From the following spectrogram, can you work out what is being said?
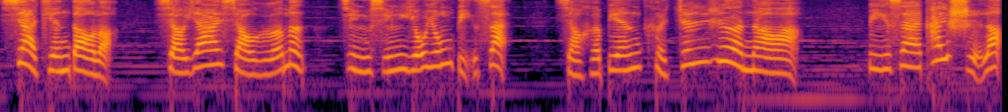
夏天到了，小鸭、小鹅们进行游泳比赛，小河边可真热闹啊！比赛开始了，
